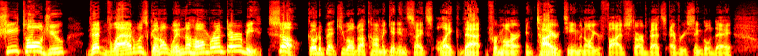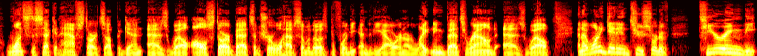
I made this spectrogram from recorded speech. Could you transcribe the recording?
She told you that Vlad was going to win the home run derby. So go to betql.com and get insights like that from our entire team and all your five star bets every single day once the second half starts up again as well. All star bets, I'm sure we'll have some of those before the end of the hour in our lightning bets round as well. And I want to get into sort of tiering the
